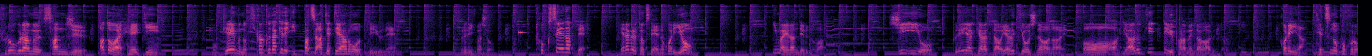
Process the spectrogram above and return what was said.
プログラム30。あとは平均。もうゲームの企画だけで一発当ててやろうっていうね。それでいきましょう。特性だって。選べる特性残り4。今選んでるのは？CEO。プレイヤーキャラクターはやる気を失わない。ああ、やる気っていうパラメーターがあるんだ。これいいな。鉄の心。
